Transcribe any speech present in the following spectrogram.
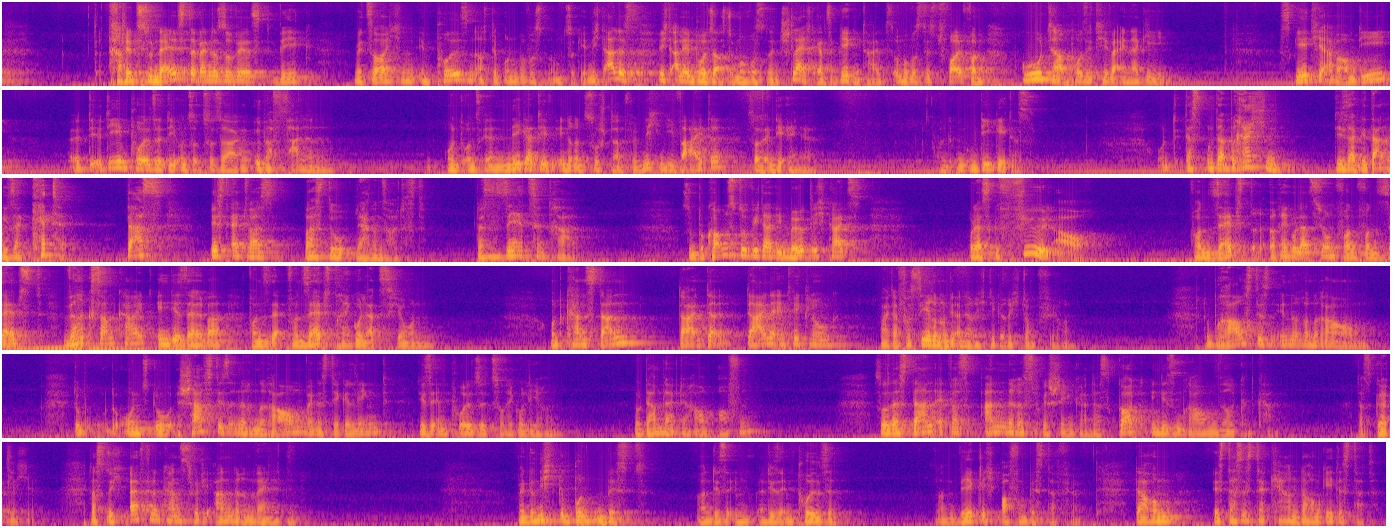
traditionellste, wenn du so willst, Weg, mit solchen Impulsen aus dem Unbewussten umzugehen. Nicht, alles, nicht alle Impulse aus dem Unbewussten sind schlecht, ganz im Gegenteil. Das Unbewusste ist voll von guter und positiver Energie. Es geht hier aber um die, äh, die, die Impulse, die uns sozusagen überfallen und uns in einen negativen inneren Zustand führen. Nicht in die Weite, sondern in die Enge. Und um, um die geht es. Und das Unterbrechen dieser Gedanken, dieser Kette, das ist etwas, was du lernen solltest. Das ist sehr zentral. So bekommst du wieder die Möglichkeit oder das Gefühl auch von Selbstregulation, von, von Selbstwirksamkeit in dir selber, von, von Selbstregulation und kannst dann de, de, deine Entwicklung weiter forcieren und in eine richtige Richtung führen. Du brauchst diesen inneren Raum. Du, du, und du schaffst diesen inneren Raum, wenn es dir gelingt, diese Impulse zu regulieren. Nur dann bleibt der Raum offen, sodass dann etwas anderes geschehen kann, dass Gott in diesem Raum wirken kann. Das Göttliche. Dass du dich öffnen kannst für die anderen Welten. Wenn du nicht gebunden bist an diese, an diese Impulse, sondern wirklich offen bist dafür. Darum ist, das ist der Kern, darum geht es dort.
